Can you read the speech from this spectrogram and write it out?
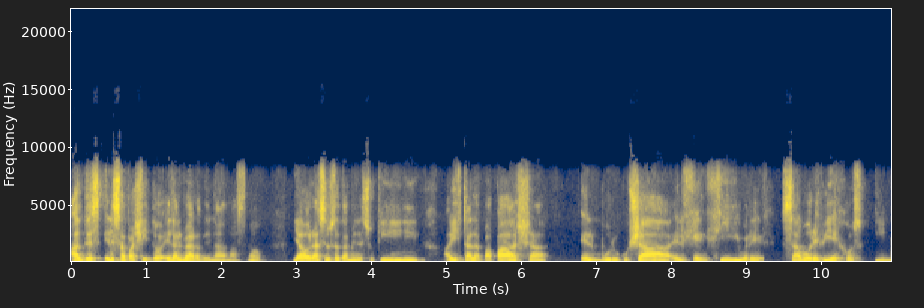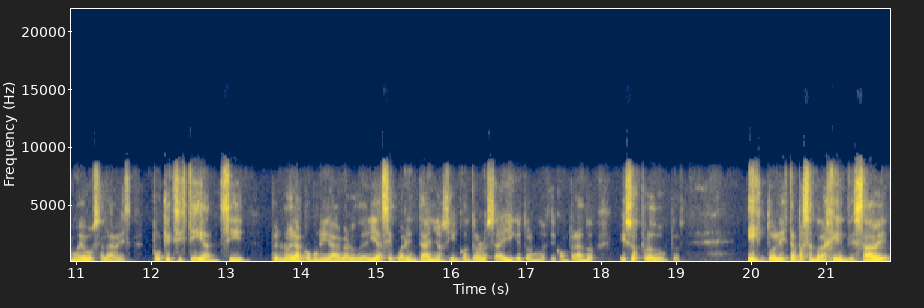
Antes el zapallito era el verde, nada más, ¿no? Y ahora se usa también el zucchini, ahí está la papaya, el burucuyá, el jengibre, sabores viejos y nuevos a la vez. Porque existían, sí, pero no era común ir a la verdulería hace 40 años y encontrarlos ahí, que todo el mundo esté comprando esos productos. Esto le está pasando a la gente, ¿sabe?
